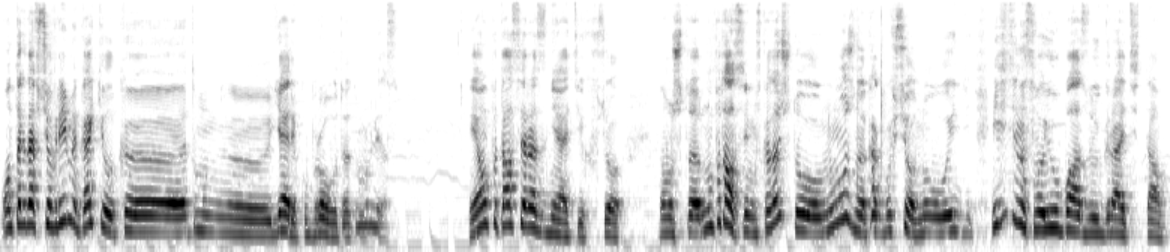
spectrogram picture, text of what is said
Он тогда все время гакил к э, этому э, Ярику Бро, вот этому лес. Я ему пытался разнять их, все. Потому что, ну, пытался ему сказать, что, ну, можно как бы все, ну, иди, идите на свою базу играть там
